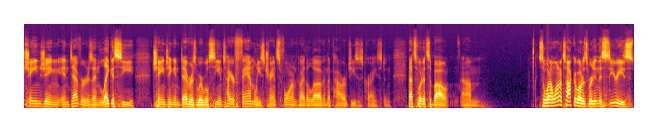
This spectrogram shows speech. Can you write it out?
changing endeavors and legacy changing endeavors where we'll see entire families transformed by the love and the power of Jesus Christ. And that's what it's about. Um, so, what I want to talk about as we're in this series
